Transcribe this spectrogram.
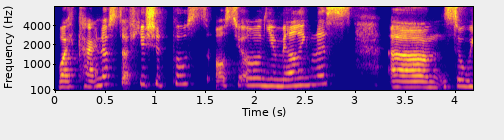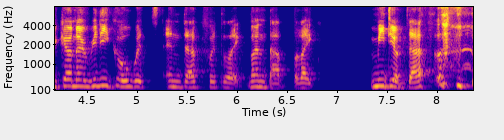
what kind of stuff you should post also on your mailing list. Um so we're gonna really go with in depth with like not in depth but like medium depth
